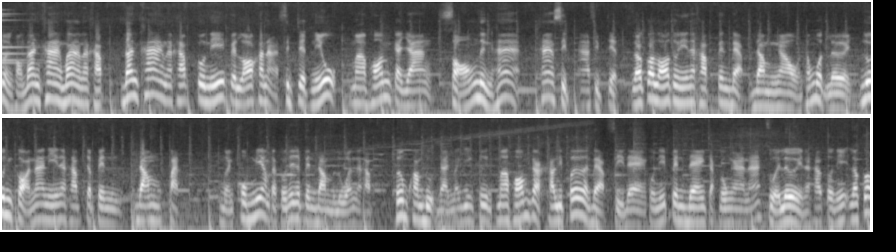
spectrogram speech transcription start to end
ส่วนของด้านข้างบ้างนะครับ ด้านข้างนะครับ ตัวนี้เป็นล้อขนาด 17 นิ้ว มาพร้อมกับยาง 215 50 R17 แล้วก็ล้อตัวนี้นะครับ เป็นแบบดำเงาทั้งหมดเลย รุ่นก่อนหน้านี้นะครับ จะเป็นดำปัดเหมือนโครเมียม แต่ตัวนี้จะเป็นดำล้วนนะครับ เพิ่มความดุดันมากยิ่งขึ้น มาพร้อมกับคาลิเปอร์แบบสีแดง ตัวนี้เป็นแดงจากโรงงานนะ สวยเลยนะครับ ตัวนี้แล้วก็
